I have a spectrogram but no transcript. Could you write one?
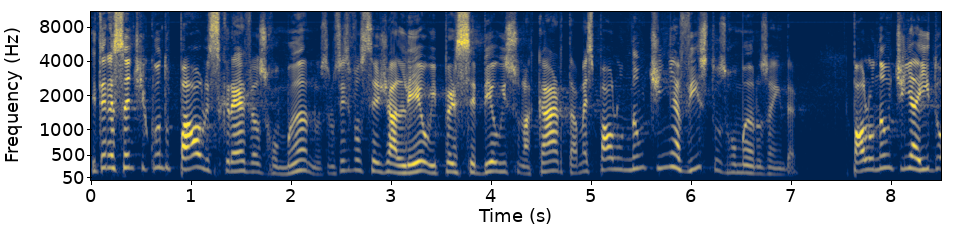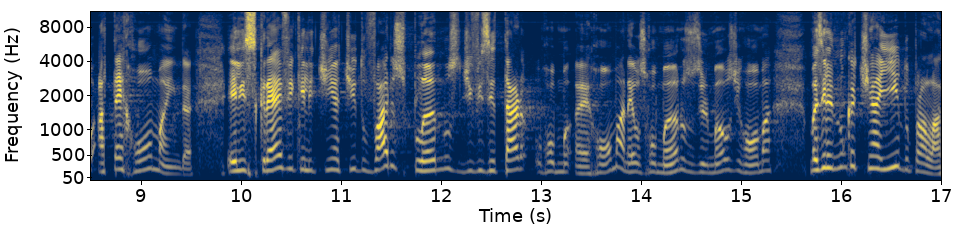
Interessante que quando Paulo escreve aos Romanos, não sei se você já leu e percebeu isso na carta, mas Paulo não tinha visto os Romanos ainda. Paulo não tinha ido até Roma ainda. Ele escreve que ele tinha tido vários planos de visitar Roma, Roma né, os romanos, os irmãos de Roma, mas ele nunca tinha ido para lá.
